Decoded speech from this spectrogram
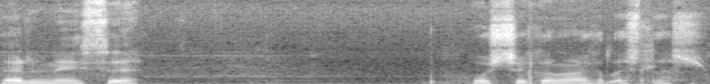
Her neyse. Hoşçakalın arkadaşlar.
